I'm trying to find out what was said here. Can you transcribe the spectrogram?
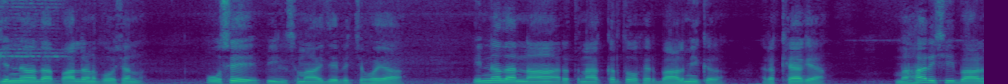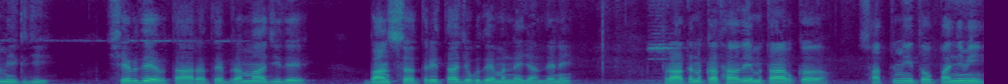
ਜਿਨ੍ਹਾਂ ਦਾ ਪਾਲਣ ਪੋਸ਼ਣ ਉਸੇ ਭੀਲ ਸਮਾਜ ਦੇ ਵਿੱਚ ਹੋਇਆ। ਇਹਨਾਂ ਦਾ ਨਾਂ ਰਤਨਾਕਰ ਤੋਂ ਫਿਰ ਬਾਲਮੀਕ ਰੱਖਿਆ ਗਿਆ। ਮਹਾਰਿਸ਼ੀ ਵਾਲਮੀਕ ਜੀ ਸ਼ਿਵ ਦੇ ਅਵਤਾਰ ਅਤੇ ਬ੍ਰਹਮਾ ਜੀ ਦੇ ਬੰਸ ਤ੍ਰੇਤਾ ਯੁੱਗ ਦੇ ਮੰਨੇ ਜਾਂਦੇ ਨੇ। ਪ੍ਰਾਤਨ ਕਥਾ ਦੇ ਮੁਤਾਬਕ 7ਵੀਂ ਤੋਂ 5ਵੀਂ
